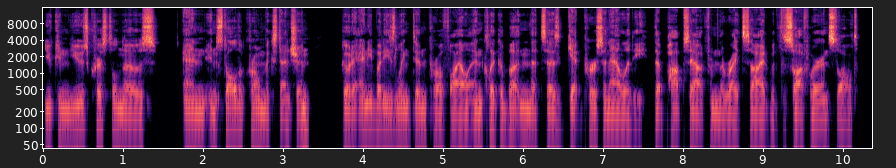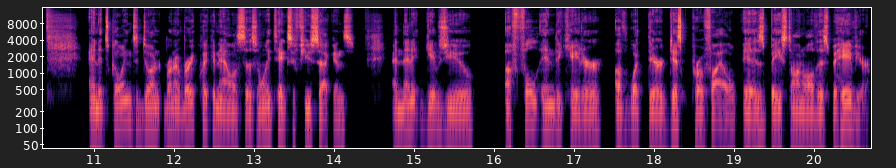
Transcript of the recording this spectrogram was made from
you can use Crystal Knows and install the Chrome extension. Go to anybody's LinkedIn profile and click a button that says Get Personality that pops out from the right side with the software installed. And it's going to do, run a very quick analysis, only takes a few seconds. And then it gives you a full indicator of what their DISC profile is based on all this behavior.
